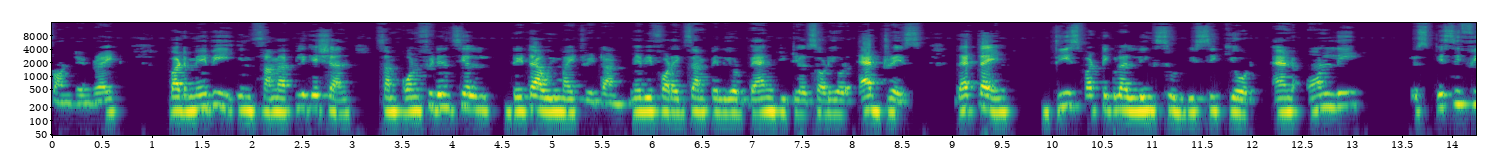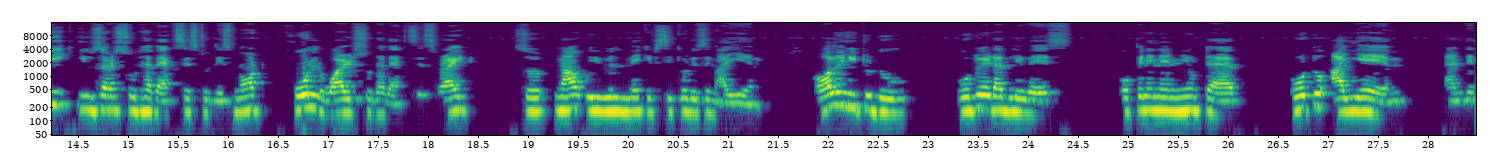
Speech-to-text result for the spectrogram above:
front end, right? But maybe in some application, some confidential data we might return. Maybe for example, your bank details or your address. That time, these particular links should be secured and only specific users should have access to this, not whole world should have access, right? So now we will make it secure using IAM. All we need to do, go to AWS, open in a new tab, go to IAM, and then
